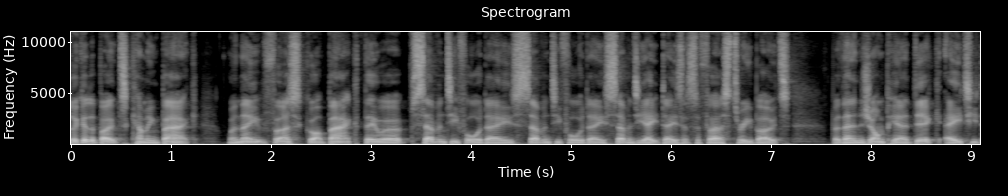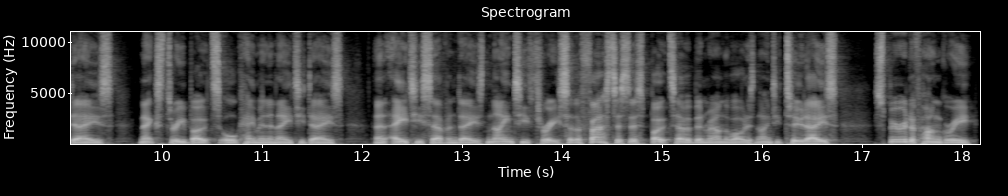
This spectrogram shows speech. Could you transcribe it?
Look at the boats coming back. When they first got back, they were 74 days, 74 days, 78 days. That's the first three boats. But then Jean Pierre Dick, 80 days. Next three boats all came in in 80 days. Then 87 days, 93. So the fastest this boat's ever been around the world is 92 days. Spirit of Hungary,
